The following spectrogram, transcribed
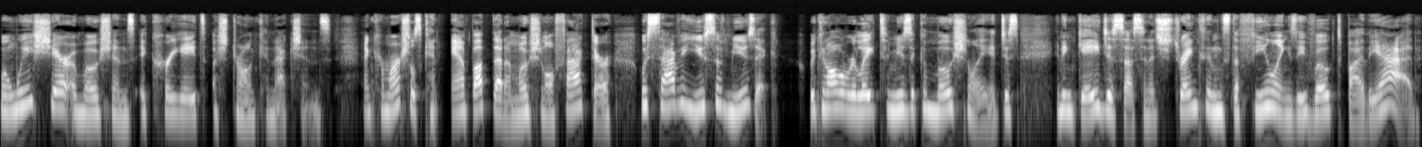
When we share emotions, it creates a strong connections. And commercials can amp up that emotional factor with savvy use of music. We can all relate to music emotionally. It just it engages us and it strengthens the feelings evoked by the ad.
